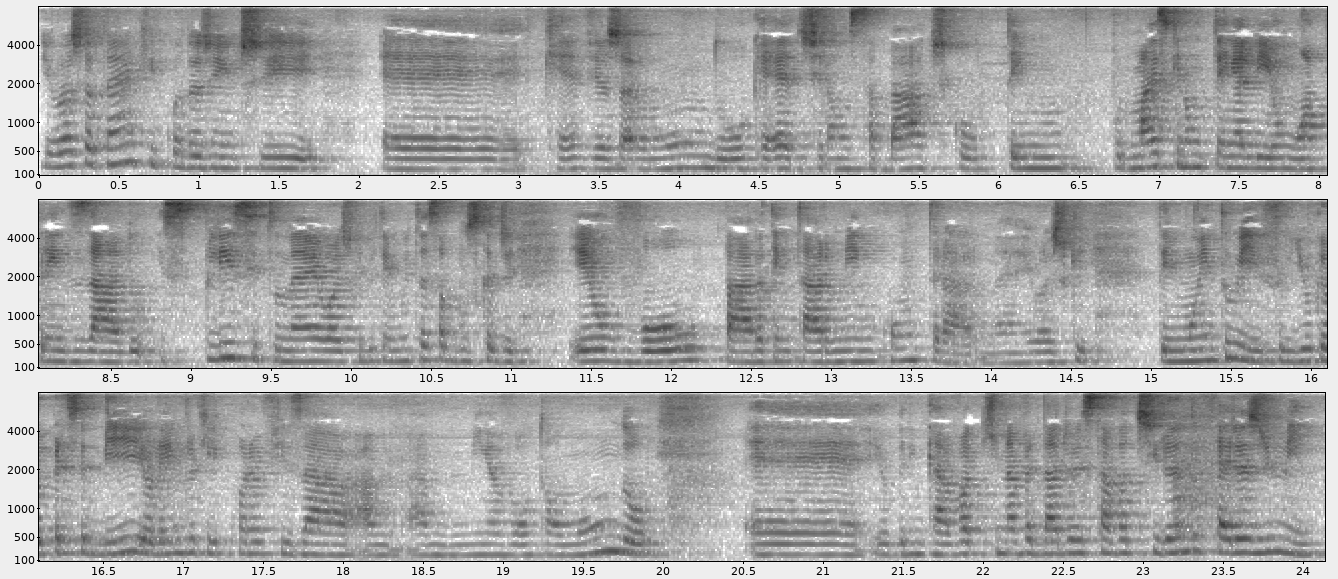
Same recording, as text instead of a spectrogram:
Eu acho até que quando a gente é, quer viajar o mundo ou quer tirar um sabático, tem, por mais que não tenha ali um aprendizado explícito, né? Eu acho que ele tem muito essa busca de eu vou para tentar me encontrar, né? Eu acho que tem muito isso. E o que eu percebi, eu lembro que quando eu fiz a, a, a minha volta ao mundo, é, eu brincava que na verdade eu estava tirando férias de mim.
